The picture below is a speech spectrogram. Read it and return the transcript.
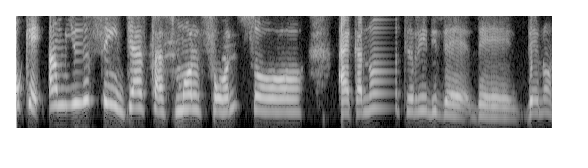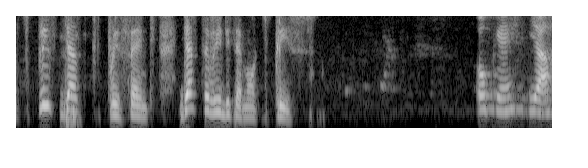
okay. I'm using just a small phone, so I cannot read the, the, the notes. Please just present. Just read the notes, please. Okay, yeah,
